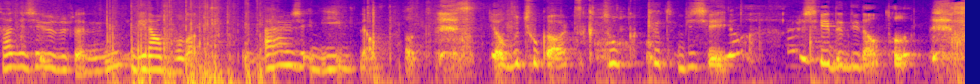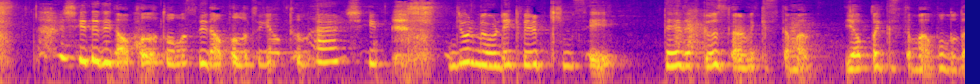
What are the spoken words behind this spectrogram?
Sadece şey üzücü. Hani Dilan. Her şey iyi Dilan Polat. Ya bu çok artık çok kötü bir şey ya. Her şeyde Dilan Polat. Şeyde Dilan Polat olması, Dilan Polat'ın yaptığın her şey. Diyorum örnek verip kimseyi de hedef göstermek istemem. Yapmak istemem bunu da.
